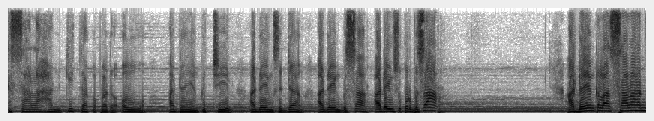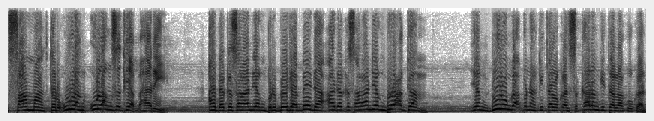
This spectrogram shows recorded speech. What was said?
kesalahan kita kepada Allah ada yang kecil, ada yang sedang, ada yang besar, ada yang super besar. Ada yang kesalahan sama terulang-ulang setiap hari. Ada kesalahan yang berbeda-beda, ada kesalahan yang beragam. Yang dulu nggak pernah kita lakukan, sekarang kita lakukan.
